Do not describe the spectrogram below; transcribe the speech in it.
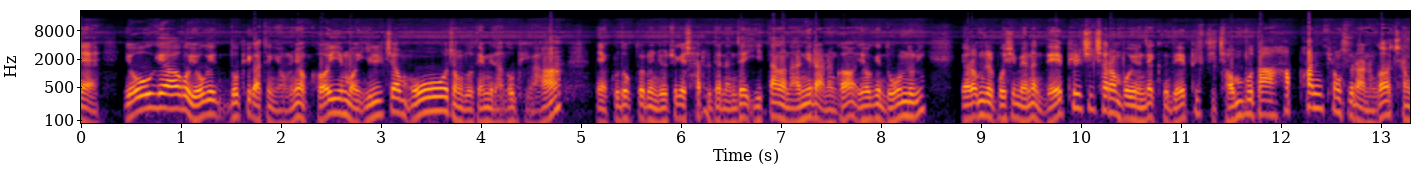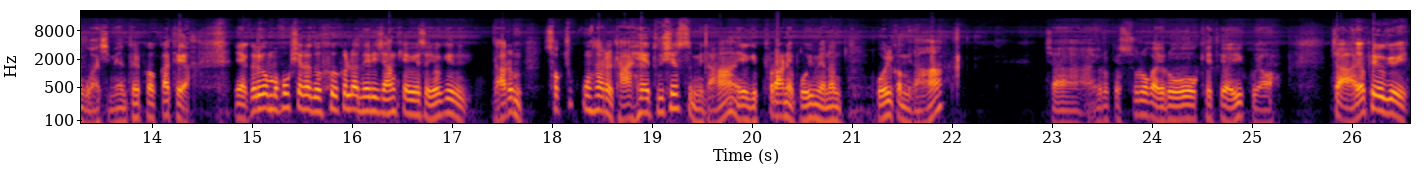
예, 여기하고 여기 높이 같은 경우는요, 거의 뭐 1.5 정도 됩니다, 높이가. 예, 구독도는 이쪽에 차를 대는데 이 땅은 아니라는 거, 여기 노늘이 여러분들 보시면은 네 필지처럼 보이는데 그 네 필지 전부 다 합한 평수라는 거 참고하시면 될 것 같아요. 예, 그리고 뭐 혹시라도 흙 흘러내리지 않게 위해서 여기 나름 석축 공사를 다 해 두셨습니다. 여기 풀 안에 보이면은 보일 겁니다. 자, 이렇게 수로가 이렇게 되어 있고요. 자, 옆에 여기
